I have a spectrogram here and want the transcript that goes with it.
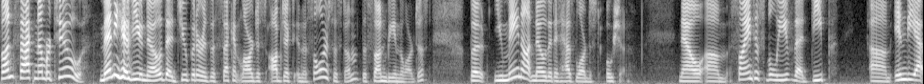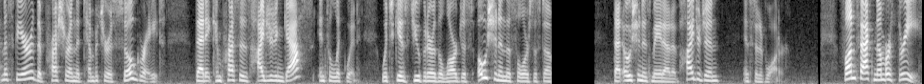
Fun fact number two many of you know that Jupiter is the second largest object in the solar system, the sun being the largest, but you may not know that it has the largest ocean. Now, um, scientists believe that deep um, in the atmosphere, the pressure and the temperature is so great that it compresses hydrogen gas into liquid, which gives Jupiter the largest ocean in the solar system. That ocean is made out of hydrogen instead of water. Fun fact number three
